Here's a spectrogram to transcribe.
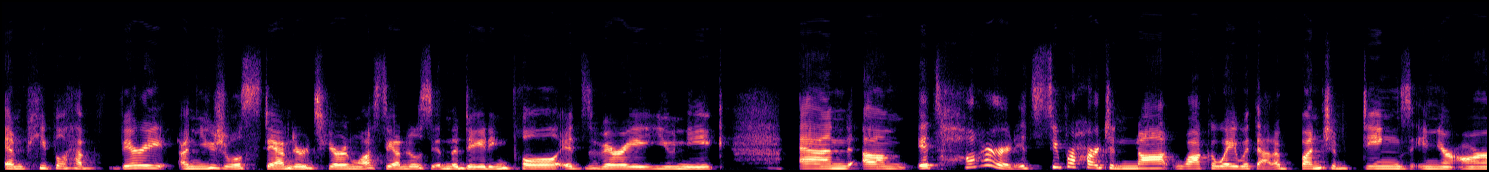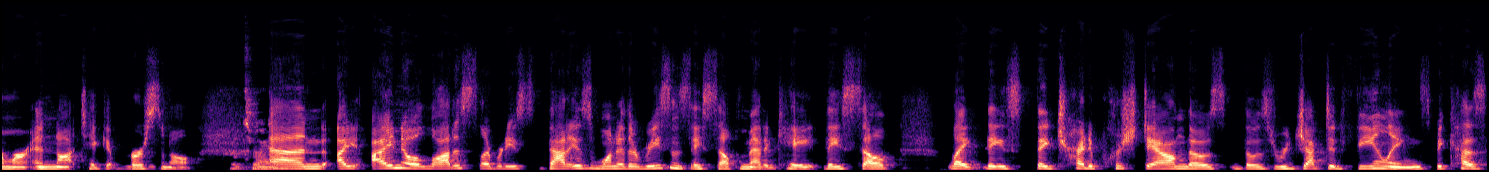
and people have very unusual standards here in Los Angeles in the dating pool. It's very unique. And um, it's hard. It's super hard to not walk away without a bunch of dings in your armor and not take it personal. That's right. And I, I know a lot of celebrities, that is one of the reasons they self-medicate. They self like they they try to push down those those rejected feelings because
